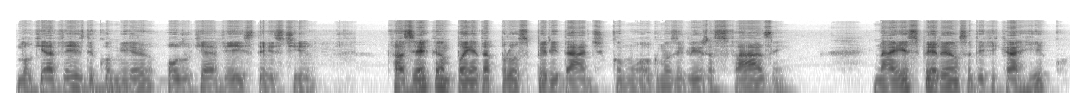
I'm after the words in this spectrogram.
do que é a vez de comer ou do que é a vez de vestir. Fazer campanha da prosperidade, como algumas igrejas fazem, na esperança de ficar rico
